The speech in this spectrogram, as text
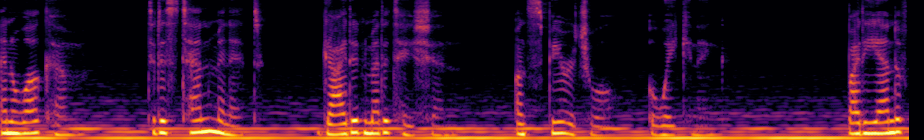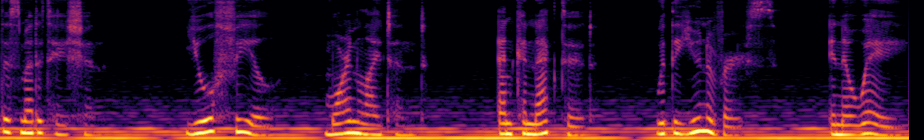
and welcome to this 10 minute guided meditation on spiritual awakening. By the end of this meditation, you'll feel more enlightened and connected with the universe in a way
